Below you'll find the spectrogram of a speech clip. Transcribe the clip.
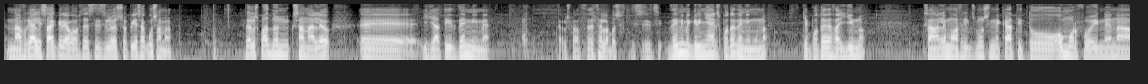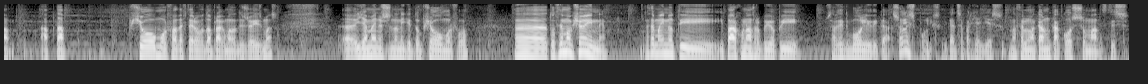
να βγάλεις άκρη από αυτές τις δηλώσεις τις οποίες ακούσαμε. Τέλος πάντων, ξαναλέω, ε, γιατί δεν είμαι. Τέλος πάντων, δεν θέλω να μπω σε αυτή τη συζήτηση. Δεν είμαι γκρινιάρης, ποτέ δεν ήμουνα και ποτέ δεν θα γίνω. Ξαναλέμε, ο αθλητισμός είναι κάτι το όμορφο, είναι ένα από τα πιο όμορφα δευτερεύοντα πράγματα της ζωής μας. Ε, για μένα, ίσως να είναι και το πιο όμορφο. Ε, το θέμα ποιο είναι; Το θέμα είναι ότι υπάρχουν άνθρωποι οι οποίοι σε αυτή την πόλη, ειδικά σε όλες τις πόλεις, ειδικά τις επαρχιακές, να θέλουν να κάνουν κακό στις ομάδες της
